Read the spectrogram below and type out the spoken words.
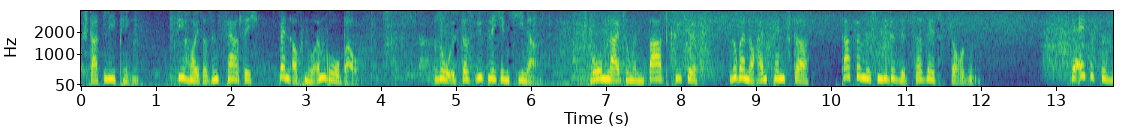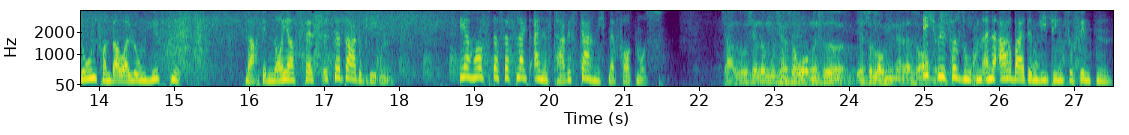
Stadt Lieping. Die Häuser sind fertig, wenn auch nur im Rohbau. So ist das üblich in China. Stromleitungen, Bad, Küche, sogar noch ein Fenster. Dafür müssen die Besitzer selbst sorgen. Der älteste Sohn von Bauer Lung hilft mit. Nach dem Neujahrsfest ist er dageblieben. Er hofft, dass er vielleicht eines Tages gar nicht mehr fort muss. Ich will versuchen, eine Arbeit in Lieping zu finden.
